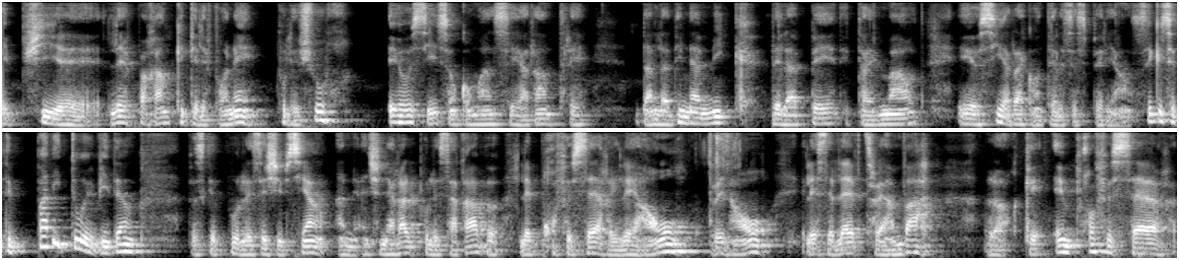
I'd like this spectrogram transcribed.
Et puis, euh, les parents qui téléphonaient tous les jours, et aussi, ils ont commencé à rentrer dans la dynamique de la paix, du time-out, et aussi à raconter les expériences. C'est que c'était pas du tout évident, parce que pour les Égyptiens, en, général pour les Arabes, les professeurs, il est en haut, très en haut, et les élèves très en bas. Alors qu'un professeur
